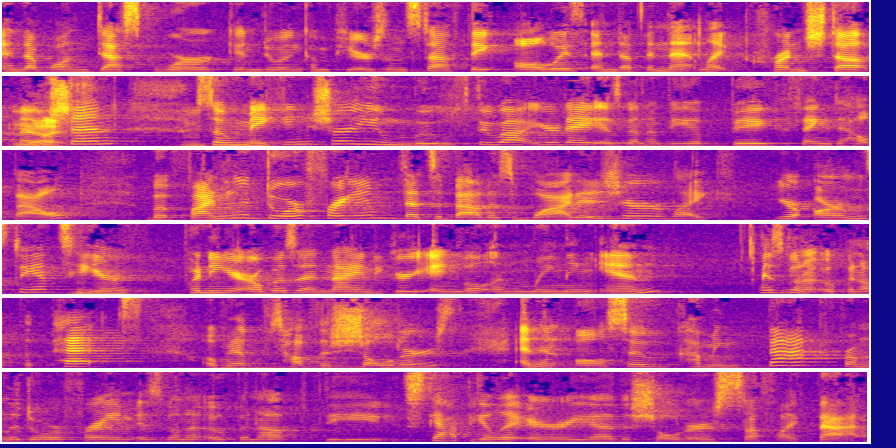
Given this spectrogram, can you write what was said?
end up on desk work and doing computers and stuff, they always end up in that like crunched up motion. Mm-hmm. So making sure you move throughout your day is going to be a big thing to help out. But finding a door frame that's about as wide as your like your arm stance here, mm-hmm. putting your elbows at a 90 degree angle and leaning in is going to open up the pecs, opening up the top of the shoulders, and then also coming back from the door frame is going to open up the scapula area, the shoulders, stuff like that.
